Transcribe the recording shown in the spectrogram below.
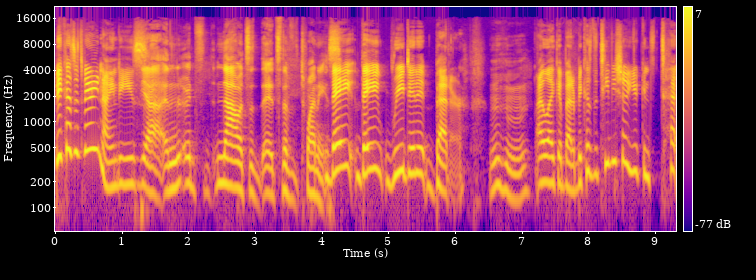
Because it's very 90s. Yeah, and it's now it's it's the twenties. They they redid it better. Mm-hmm. I like it better because the TV show you can te-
